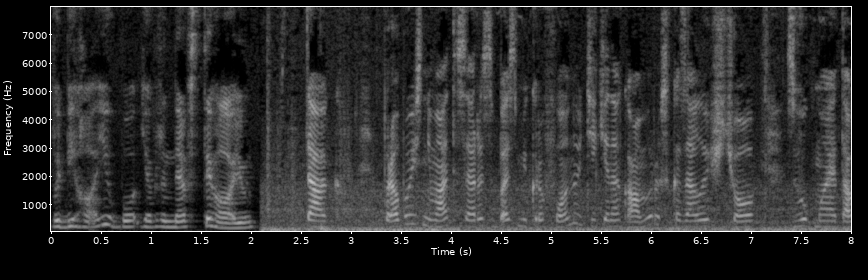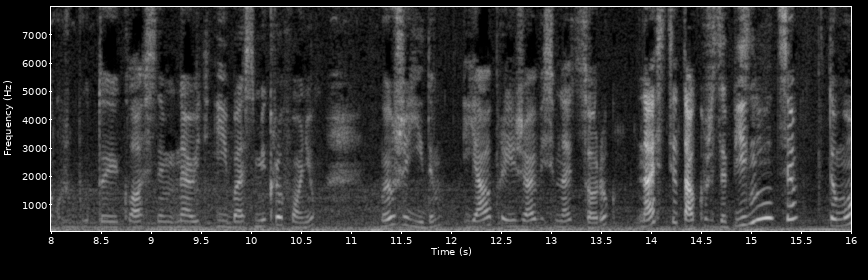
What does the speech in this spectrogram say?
вибігаю, бо я вже не встигаю. Так, пробую знімати зараз без мікрофону, тільки на камеру. Сказали, що звук має також бути класним навіть і без мікрофонів. Ми вже їдемо. Я приїжджаю 18.40. Настя також запізнюється, тому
